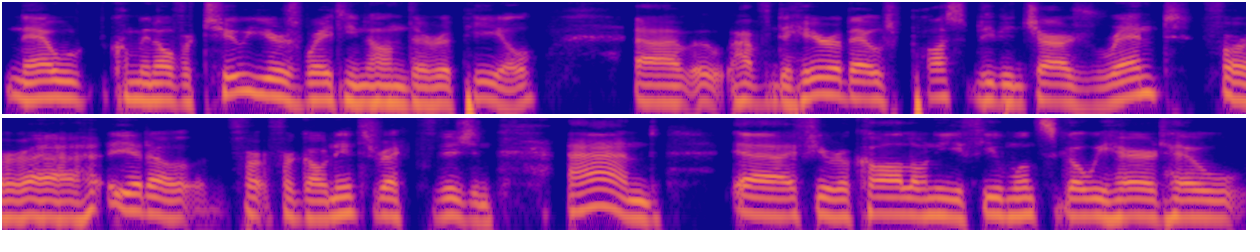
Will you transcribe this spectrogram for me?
now coming over two years waiting on their appeal. Uh, having to hear about possibly being charged rent for uh, you know for, for going into direct provision and uh, if you recall, only a few months ago, we heard how,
